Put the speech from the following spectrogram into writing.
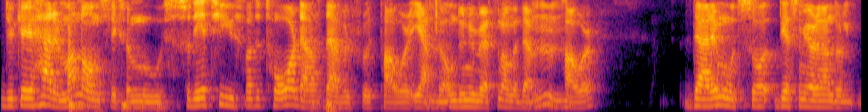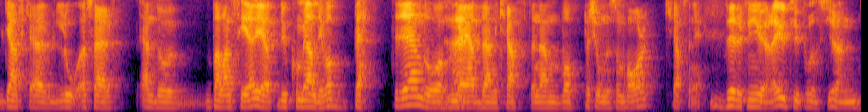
du kan ju härma någons liksom moves, så det är typ som att du tar dens Devil Fruit Power egentligen, om du nu möter någon med Devil Fruit Power. Däremot så, det som gör den ändå ganska så här, ändå balanserad är att du kommer aldrig vara bättre ändå Nej. med den kraften än vad personen som har kraften är. Det du kan göra är ju typ att göra en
